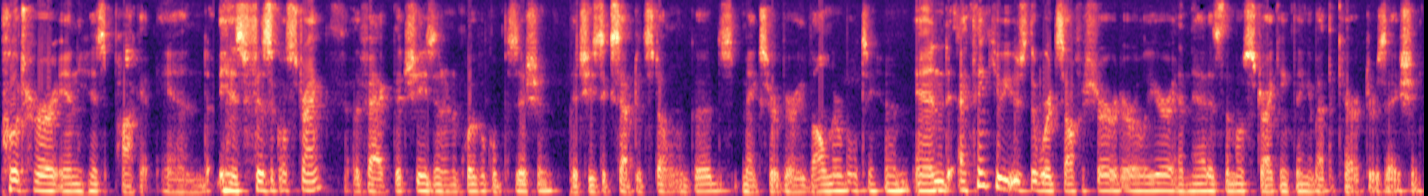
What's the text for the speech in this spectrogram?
put her in his pocket. And his physical strength, the fact that she's in an equivocal position, that she's accepted stolen goods, makes her very vulnerable to him. And I think you used the word self assured earlier, and that is the most striking thing about the characterization.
